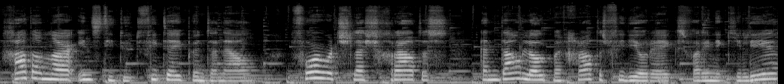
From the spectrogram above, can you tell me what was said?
Ga dan naar instituutvite.nl forward slash gratis en download mijn gratis videoreeks waarin ik je leer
